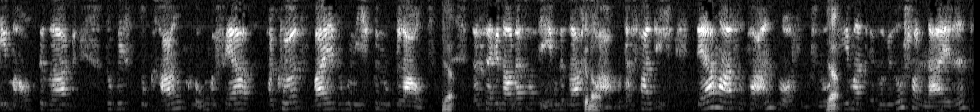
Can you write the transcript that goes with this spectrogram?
eben auch gesagt, du bist so krank, ungefähr verkürzt, weil du nicht genug glaubst. Ja. Das ist ja genau das, was Sie eben gesagt genau. haben. Und das fand ich dermaßen verantwortungslos, ja. jemand, der sowieso schon leidet,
